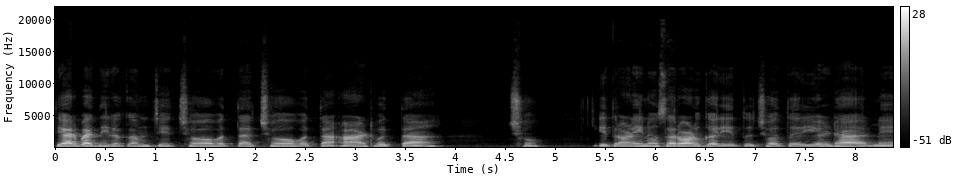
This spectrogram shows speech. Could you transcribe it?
ત્યારબાદની રકમ છે છ વત્તા છ વત્તા આઠ વત્તા છ. એ ત્રણેયનો સરવાળો કરીએ તો છ તરી અઢાર ને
